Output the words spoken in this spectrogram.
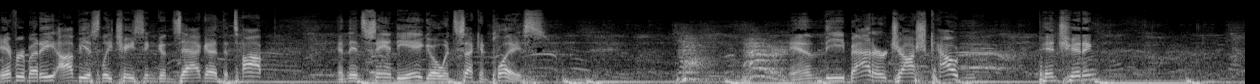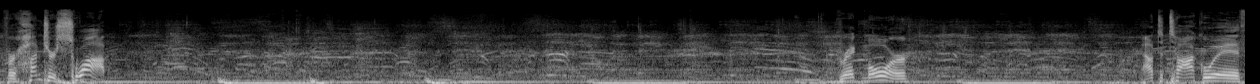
Everybody obviously chasing Gonzaga at the top, and then San Diego in second place. And the batter, Josh Cowden, pinch hitting for Hunter Swap. Greg Moore out to talk with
